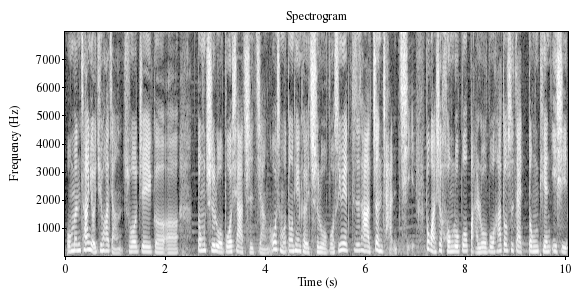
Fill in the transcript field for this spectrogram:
我们常有一句话讲说这个呃。冬吃萝卜，夏吃姜。为什么冬天可以吃萝卜？是因为这是它的正产期。不管是红萝卜、白萝卜，它都是在冬天一些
